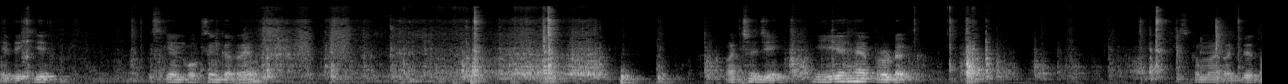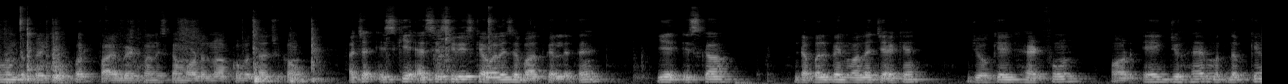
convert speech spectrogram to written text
ये देखिए, इसकी अनबॉक्सिंग कर रहे हैं। अच्छा जी, ये है प्रोडक्ट इसको मैं रख देता हूँ डब्बे के ऊपर। फाइव एट वन इसका मॉडल मैं आपको बता चुका हूँ। अच्छा इसकी एसेसरीज के हवाले से बात कर लेते हैं। ये इसका डबल पेन वाला जैक है, जो कि एक हेडफोन और एक जो है मतलब के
